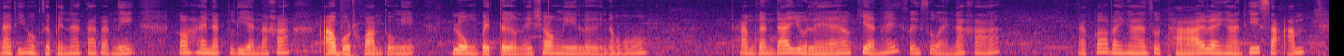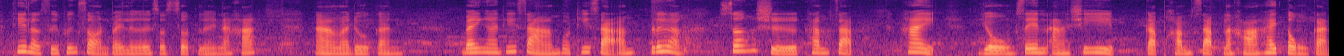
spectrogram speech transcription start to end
หน้าที่ 6 จะเป็นหน้าตาแบบนี้ ก็ให้นักเรียนนะคะ เอาบทความตรงนี้ลงไปเติมในช่องนี้เลยเนาะทำกันได้อยู่แล้วเขียนให้สวยๆนะคะ แล้วก็ใบงานสุดท้ายใบงานที่ 3 ที่เราซื้อเพิ่งสอนไปเลยสดๆเลยนะคะ อ่ามาดูกัน ใบงานที่ 3 บทที่ 3 เรื่องเซิ่งฉือคำศัพท์ ให้โยงเส้นอาชีพกับคำศัพท์นะคะให้ตรงกัน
